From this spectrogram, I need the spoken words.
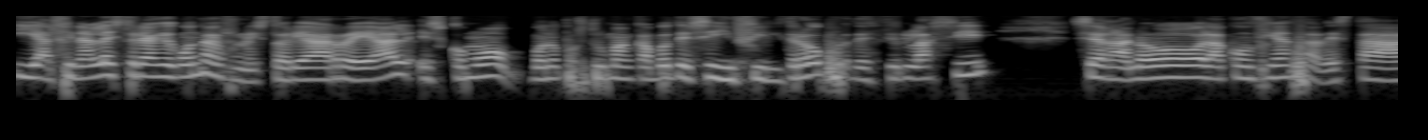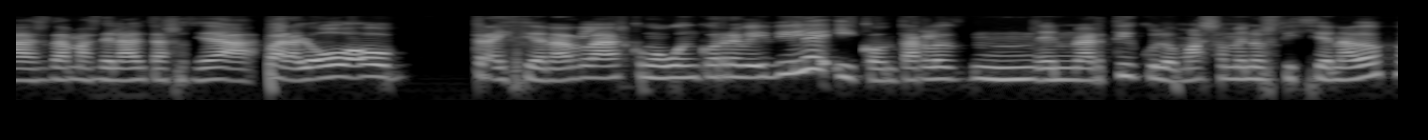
Y al final la historia que cuenta, que es una historia real, es como, bueno, pues Truman Capote se infiltró, por decirlo así, se ganó la confianza de estas damas de la alta sociedad para luego traicionarlas como buen correveidile y contarlo mm, en un artículo más o menos ficcionado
